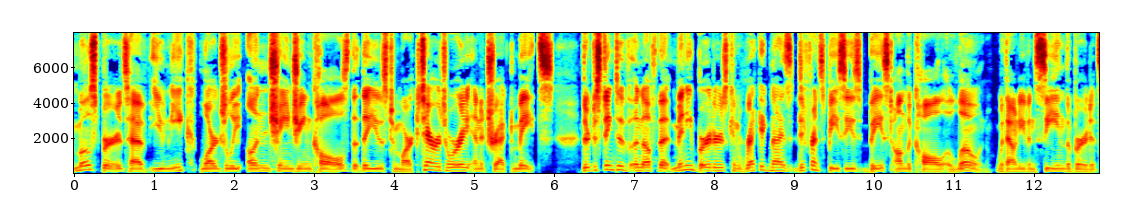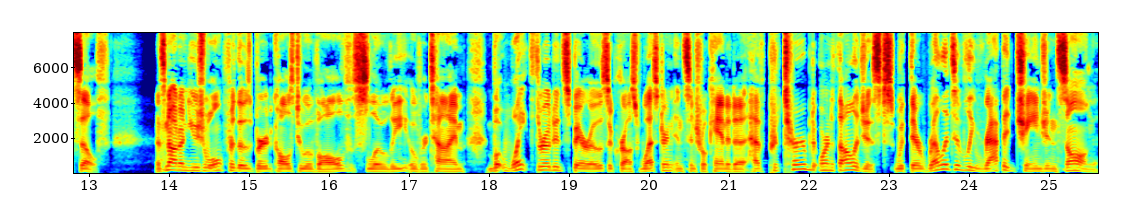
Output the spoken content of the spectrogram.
Most birds have unique, largely unchanging calls that they use to mark territory and attract mates. They're distinctive enough that many birders can recognize different species based on the call alone, without even seeing the bird itself. It's not unusual for those bird calls to evolve slowly over time, but white throated sparrows across western and central Canada have perturbed ornithologists with their relatively rapid change in song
